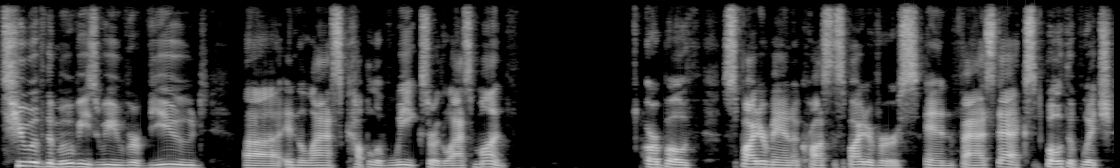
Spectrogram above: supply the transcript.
two of the movies we reviewed uh, in the last couple of weeks or the last month are both Spider-Man Across the Spider-Verse and Fast X, both of which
